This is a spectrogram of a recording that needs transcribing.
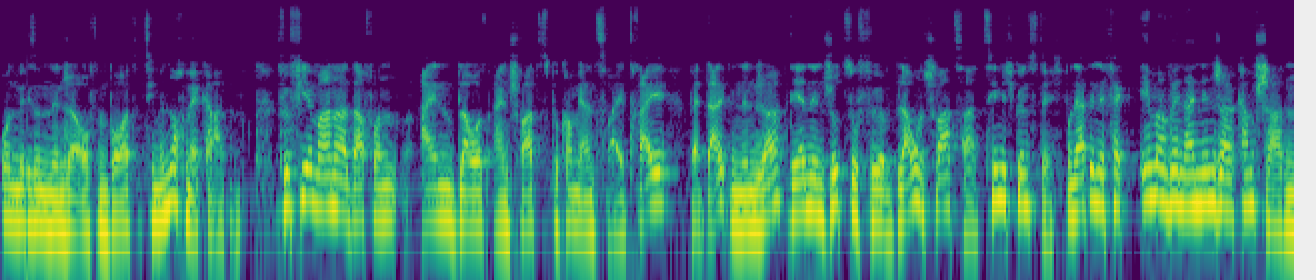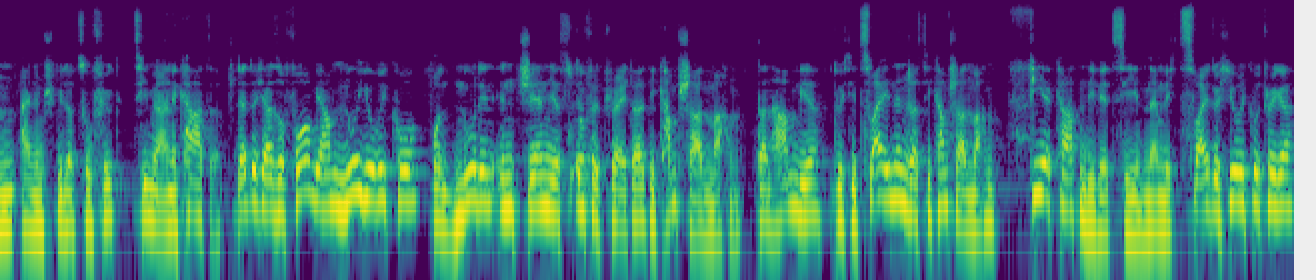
und mit diesem Ninja auf dem Board ziehen wir noch mehr Karten. Für vier Mana, davon ein blaues, ein schwarzes, bekommen wir einen 2-3 Verdalken Ninja, der Ninjutsu für blau und schwarz hat. Ziemlich günstig. Und er hat den Effekt, immer wenn ein Ninja Kampfschaden einem Spieler zufügt, ziehen wir eine Karte. Stellt euch also vor, wir haben nur Yuriko und nur den Ingenious Infiltrator, die Kampfschaden machen. Dann haben wir durch die zwei Ninjas, die Kampfschaden machen, vier Karten, die wir ziehen. Nämlich zwei durch Yuriko Trigger,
